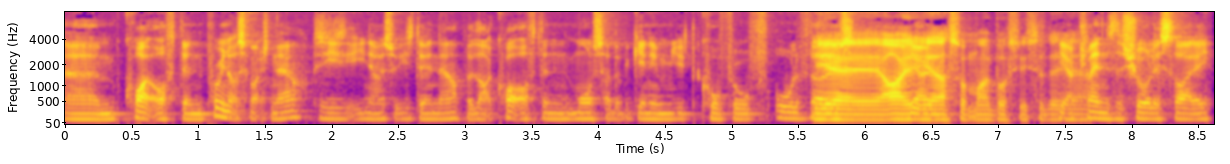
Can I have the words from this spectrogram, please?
Um, quite often, probably not so much now because he knows what he's doing now, but like quite often, more so at the beginning, you'd call through all, all of those. Yeah, yeah, yeah, I, Yeah. yeah, that's what my boss used to do. yeah, Yeah, cleanse the shortlist slightly,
